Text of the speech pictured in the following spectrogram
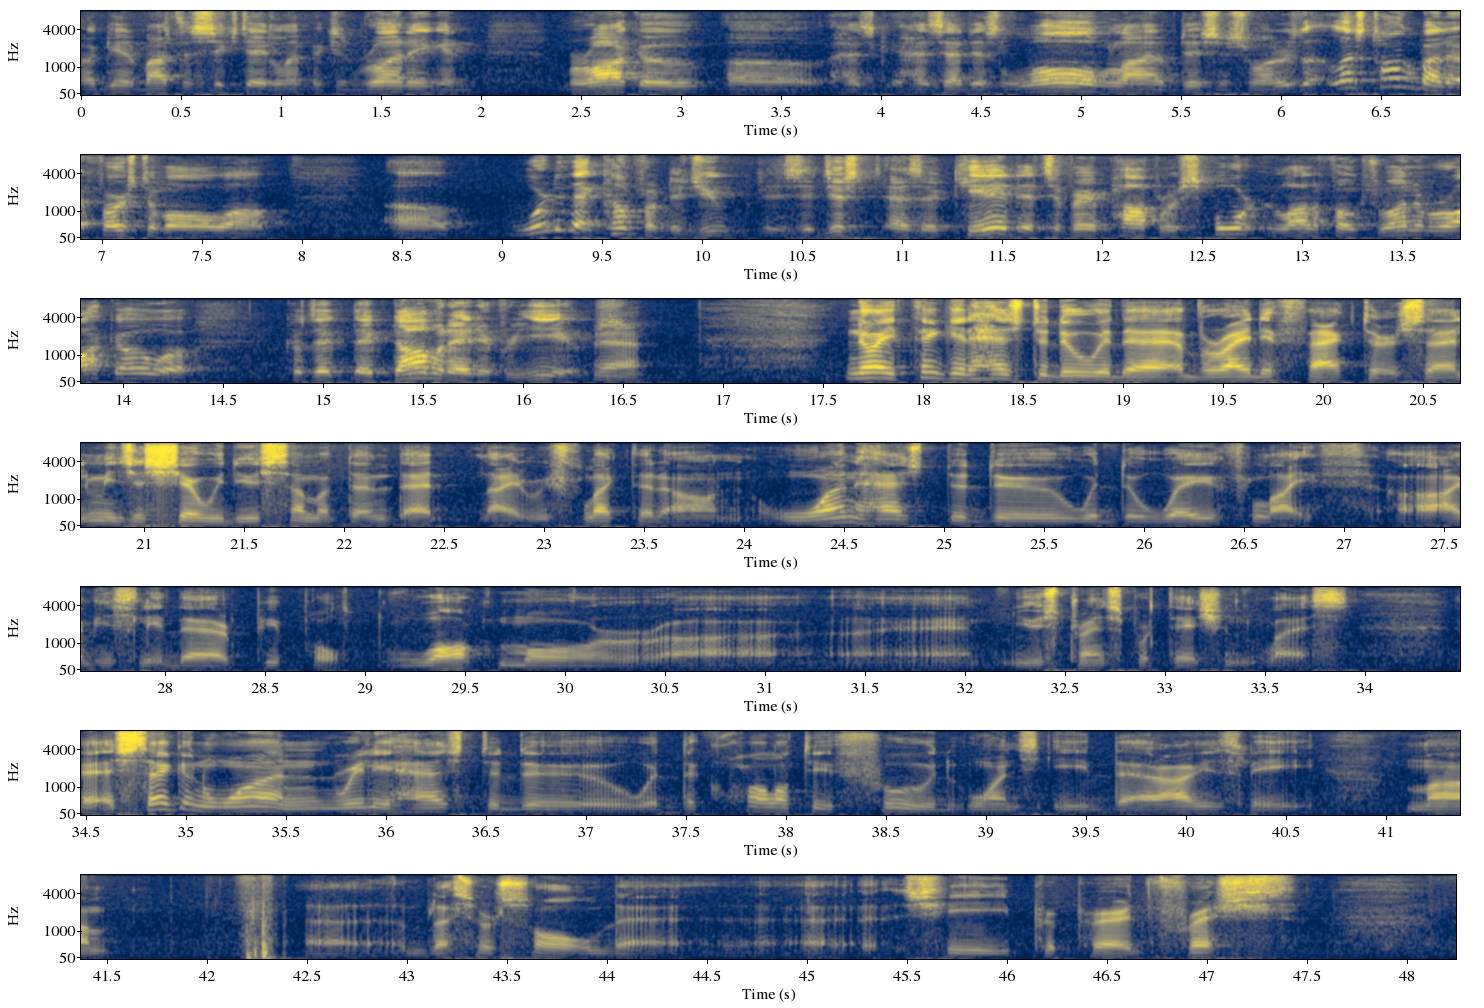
again, about the six day Olympics and running, and Morocco uh, has, has had this long line of distance runners. Let's talk about that first of all. Uh, uh, where did that come from? Did you, is it just as a kid, it's a very popular sport, and a lot of folks run in Morocco? Because they, they've dominated for years. Yeah. No, I think it has to do with a variety of factors. Uh, let me just share with you some of them that I reflected on. One has to do with the way of life. Uh, obviously, there people walk more uh, and use transportation less. A second one really has to do with the quality of food one's eat there. Obviously, mom, uh, bless her soul, uh, she prepared fresh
